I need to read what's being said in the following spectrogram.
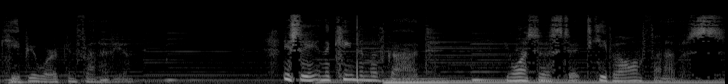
keep your work in front of you. You see, in the kingdom of God, He wants us to, to keep it all in front of us.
